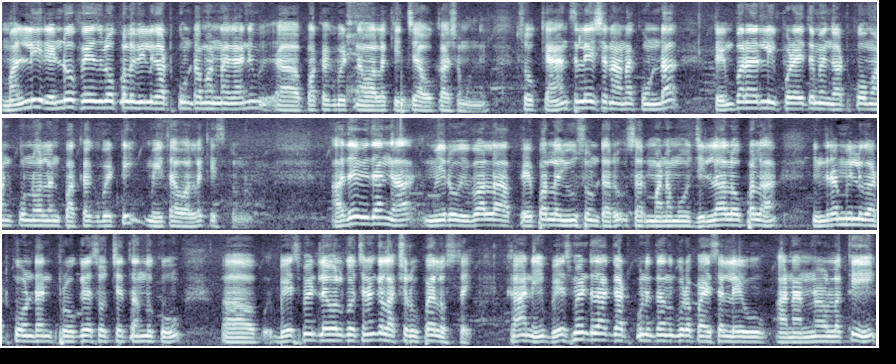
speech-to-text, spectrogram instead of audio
మళ్ళీ రెండో ఫేజ్ లోపల వీళ్ళు కట్టుకుంటామన్నా కానీ పక్కకు పెట్టిన వాళ్ళకి ఇచ్చే అవకాశం ఉంది. సో క్యాన్సిలేషన్ అనకుండా టెంపరీ ఇప్పుడైతే మేము కట్టుకోమనుకున్న వాళ్ళని పక్కకు పెట్టి మిగతా వాళ్ళకి ఇస్తున్నాం. అదేవిధంగా మీరు ఇవాళ పేపర్లో చూసుంటారు సార్ మనము జిల్లా లోపల ఇంద్రమిల్లు కట్టుకోవడానికి ప్రోగ్రెస్ వచ్చేటందుకు బేస్మెంట్ లెవెల్కి వచ్చినాక లక్ష రూపాయలు వస్తాయి. కానీ బేస్మెంట్ దాకా కట్టుకునేందుకు కూడా పైసలు లేవు అని అన్న వాళ్ళకి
